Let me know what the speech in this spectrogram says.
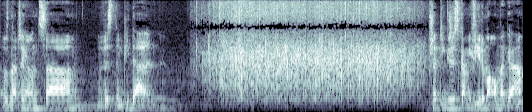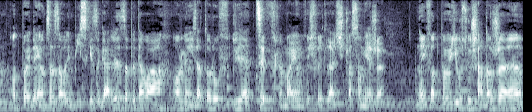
oznaczająca występ idealny. Przed igrzyskami firma Omega, odpowiadająca za olimpijskie zegary, zapytała organizatorów, ile cyfr mają wyświetlać czasomierze. No i w odpowiedzi usłyszano, że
